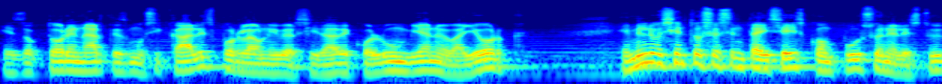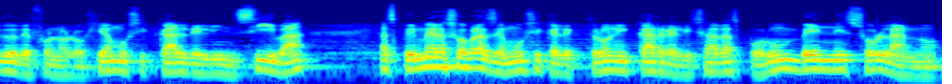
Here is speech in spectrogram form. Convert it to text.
Es doctor en artes musicales por la Universidad de Columbia, Nueva York. En 1966 compuso en el estudio de fonología musical del INCIBA las primeras obras de música electrónica realizadas por un venezolano.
